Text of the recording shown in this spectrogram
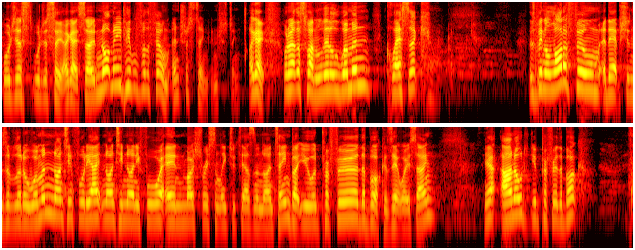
we'll just we'll just see. Okay, so not many people for the film. Interesting, interesting. Okay, what about this one? Little Women, classic. There's been a lot of film adaptations of Little Women, 1948, 1994, and most recently 2019. But you would prefer the book? Is that what you're saying? Yeah, Arnold, you'd prefer the book?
